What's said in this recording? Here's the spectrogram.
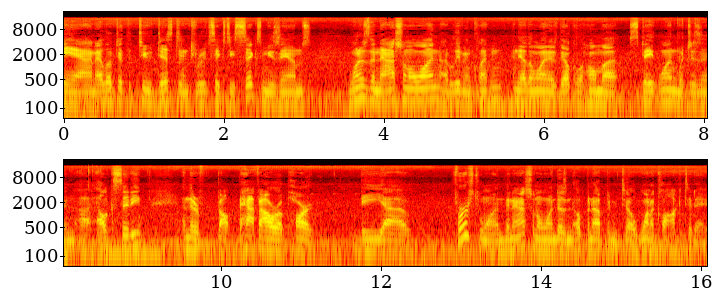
and I looked at the two distant Route 66 museums. One is the national one, I believe in Clinton, and the other one is the Oklahoma State one, which is in uh, Elk City, and they're about half hour apart. The uh, first one, the national one, doesn't open up until 1 o'clock today.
